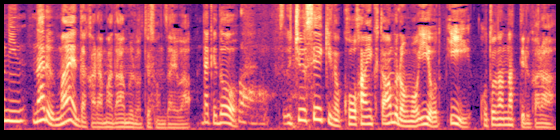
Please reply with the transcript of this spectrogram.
になる前だからまだアムロって存在は。だけど、宇宙世紀の後半行くとアムロもいいいい大人になってるから、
